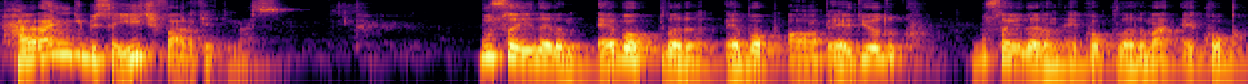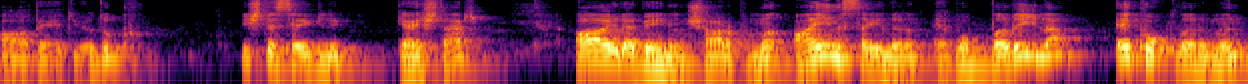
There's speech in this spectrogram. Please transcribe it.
Herhangi bir sayı hiç fark etmez. Bu sayıların EBOB'ları EBOB AB diyorduk. Bu sayıların ekoklarına ekok AB diyorduk. İşte sevgili gençler A ile B'nin çarpımı aynı sayıların EBOB'larıyla ekoklarının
